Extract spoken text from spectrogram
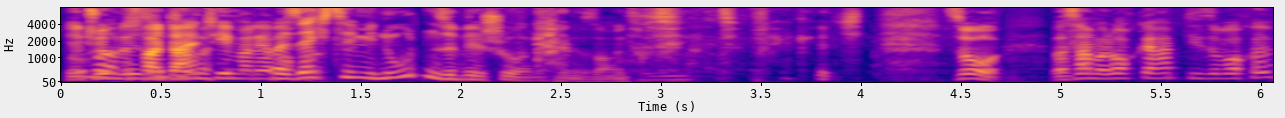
Ja, Entschuldigung, das war dein Thema der Bei Woche. 16 Minuten sind wir schon. Keine Sau interessiert. Wirklich. So, was haben wir noch gehabt diese Woche?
